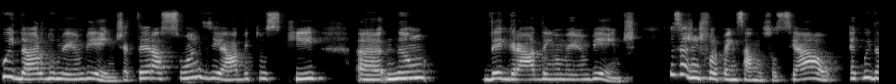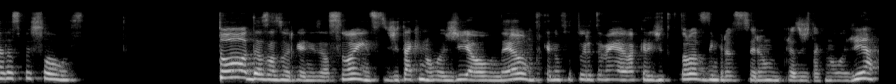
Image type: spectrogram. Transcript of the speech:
cuidar do meio ambiente, é ter ações e hábitos que uh, não degradem o meio ambiente. E se a gente for pensar no social, é cuidar das pessoas. Todas as organizações, de tecnologia ou não, porque no futuro também eu acredito que todas as empresas serão empresas de tecnologia,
